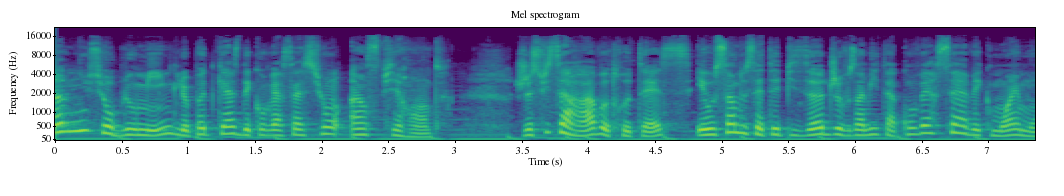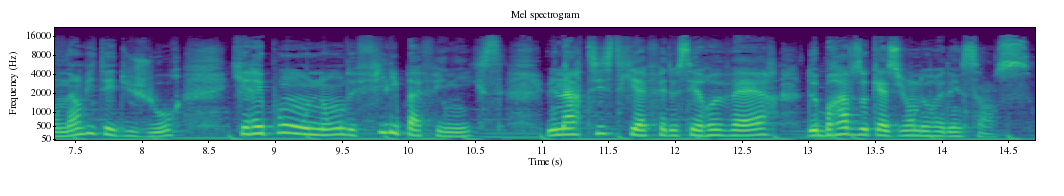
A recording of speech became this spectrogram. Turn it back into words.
Bienvenue sur Blooming, le podcast des conversations inspirantes. Je suis Sarah, votre hôtesse, et au sein de cet épisode, je vous invite à converser avec moi et mon invité du jour, qui répond au nom de Philippa Phoenix, une artiste qui a fait de ses revers de braves occasions de renaissance.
